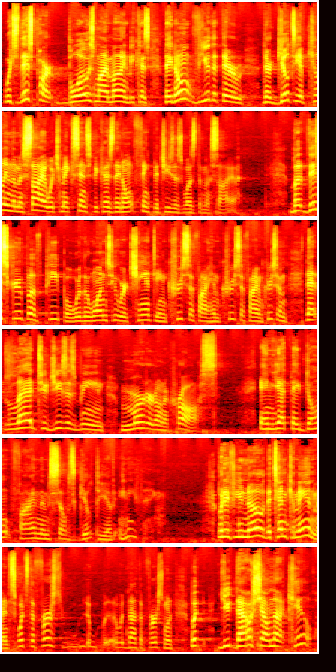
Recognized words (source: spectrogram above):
Which this part blows my mind because they don't view that they're, they're guilty of killing the Messiah, which makes sense because they don't think that Jesus was the Messiah. But this group of people were the ones who were chanting, Crucify him, crucify him, crucify him, that led to Jesus being murdered on a cross. And yet they don't find themselves guilty of anything. But if you know the Ten Commandments, what's the first, not the first one, but you, thou shalt not kill.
